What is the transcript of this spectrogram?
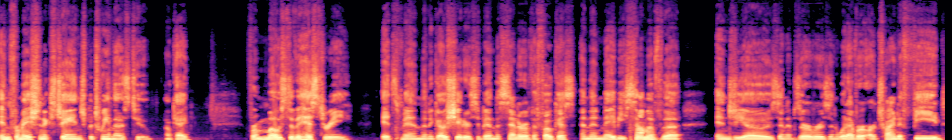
information exchange between those two, okay? For most of the history, it's been the negotiators have been the center of the focus, and then maybe some of the NGOs and observers and whatever are trying to feed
